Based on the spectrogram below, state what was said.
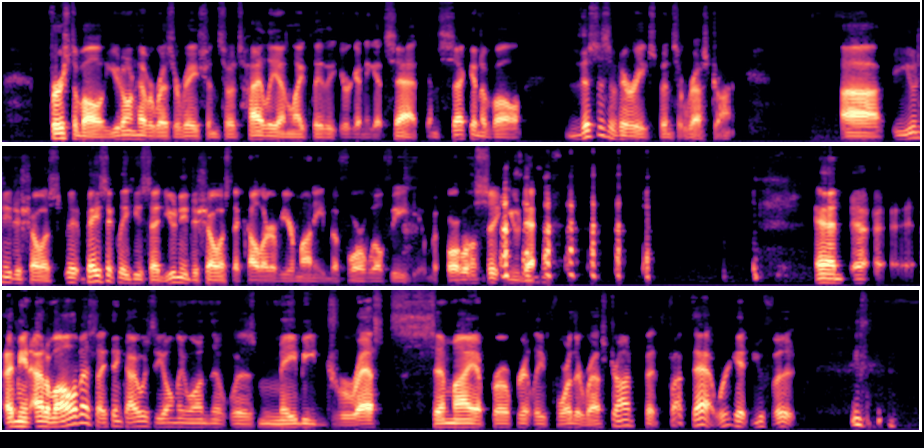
first of all you don't have a reservation so it's highly unlikely that you're going to get sat. And second of all this is a very expensive restaurant. Uh you need to show us basically he said you need to show us the color of your money before we'll feed you before we'll sit you down. And uh, i mean out of all of us i think i was the only one that was maybe dressed semi appropriately for the restaurant but fuck that we're getting you food.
